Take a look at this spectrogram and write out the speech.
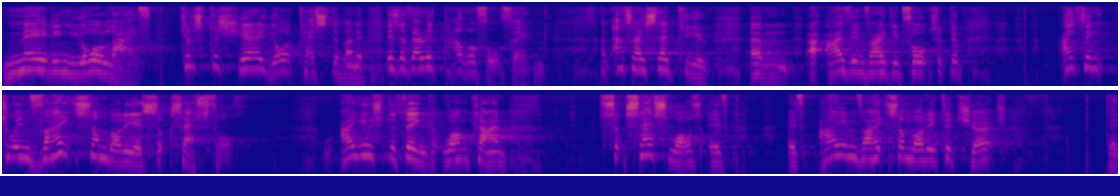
made in your life. Just to share your testimony is a very powerful thing. And as I said to you, um, I, have invited folks to come. I think to invite somebody is successful. I used to think at one time success was if, if I invite somebody to church, they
